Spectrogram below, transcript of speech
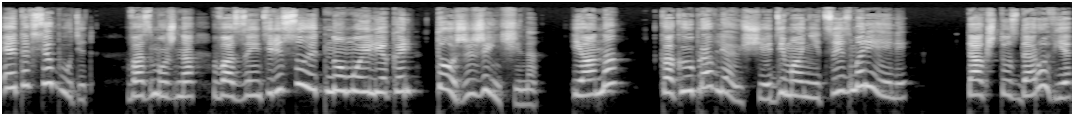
Это все будет. Возможно, вас заинтересует, но мой лекарь тоже женщина. И она, как и управляющая, демоница из Мариэли. Так что здоровье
